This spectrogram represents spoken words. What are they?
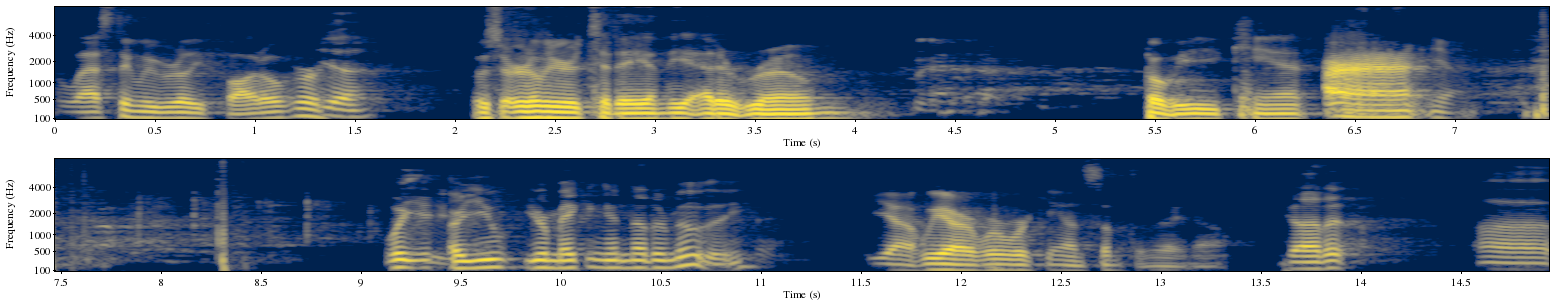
The last thing we really fought over Yeah. It was earlier today in the edit room, but we can't. yeah. Wait, are you you're making another movie? Yeah, we are. We're working on something right now. Got it. Uh,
